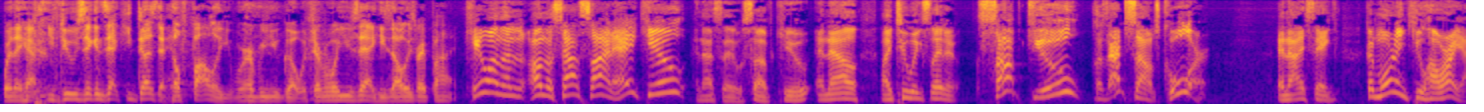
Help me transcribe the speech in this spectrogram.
where they have you do zig and zag. He does that. He'll follow you wherever you go, whichever way you zag. He's always right behind. Q on the on the south side. Hey Q, and I say what's up Q, and now like two weeks later, sup Q, because that sounds cooler. And I say, good morning Q, how are you?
